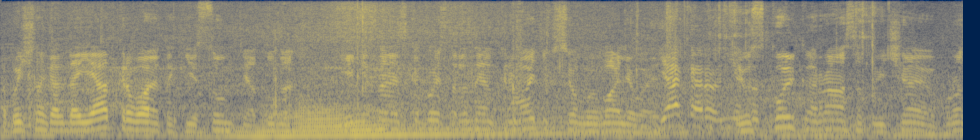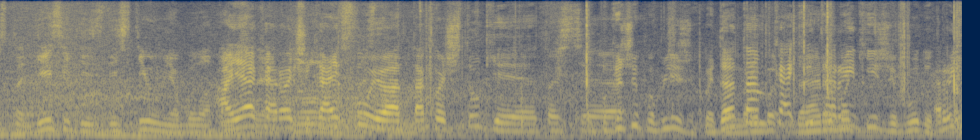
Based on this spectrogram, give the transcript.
Обычно, когда я открываю такие сумки оттуда, я не знаю, с какой стороны открывать, и все вываливается. Я, короче, И нет, сколько раз отвечаю, просто 10 из 10 у меня было. так, а я, короче, кайфую от такой штуки, то есть... э, Покажи поближе, хоть Да там рыба- какие-то да, рыб- рыбаки же будут. Рыбки,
